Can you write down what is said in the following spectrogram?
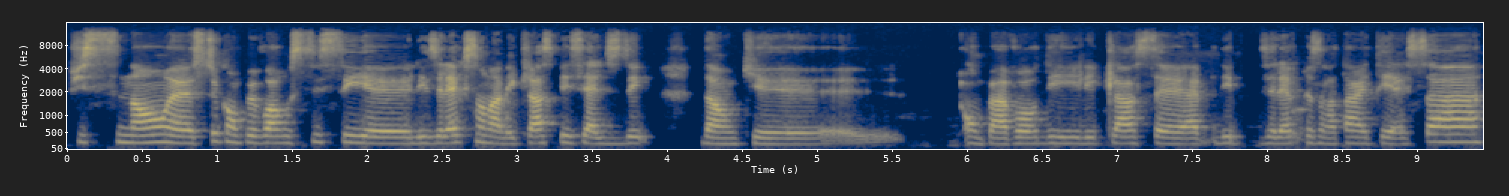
Puis sinon, euh, ce qu'on peut voir aussi, c'est euh, les élèves qui sont dans les classes spécialisées. Donc, on peut avoir des classes, des élèves présentant un TSA,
